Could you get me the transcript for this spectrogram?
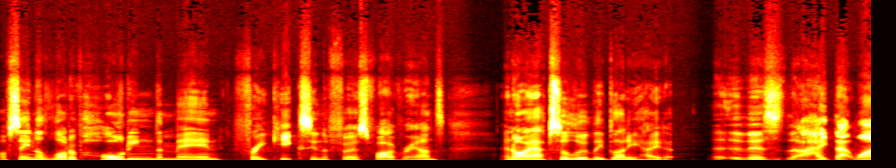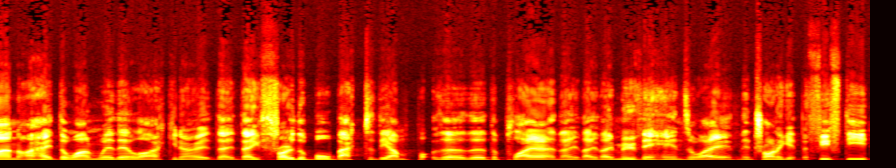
I've seen a lot of holding the man free kicks in the first five rounds, and I absolutely bloody hate it. Uh, There's I hate that one. I hate the one where they're like you know they, they throw the ball back to the, ump- the, the the player and they, they, they move their hands away and they're trying to get the fifty.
